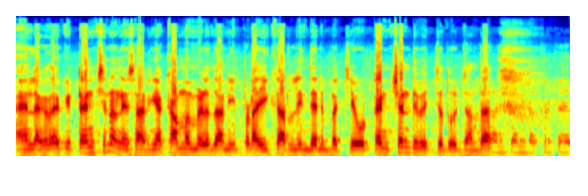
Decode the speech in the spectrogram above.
ਐਂ ਲੱਗਦਾ ਕਿ ਟੈਨਸ਼ਨਾਂ ਨੇ ਸਾਰੀਆਂ, ਕੰਮ ਮਿਲਦਾ ਨਹੀਂ, ਪੜ੍ਹਾਈ ਕਰ ਲੈਂਦੇ ਨੇ ਬੱਚੇ, ਉਹ ਟੈਨਸ਼ਨ ਦੇ ਵਿੱਚ ਜਦੋਂ ਜਾਂਦਾ 40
